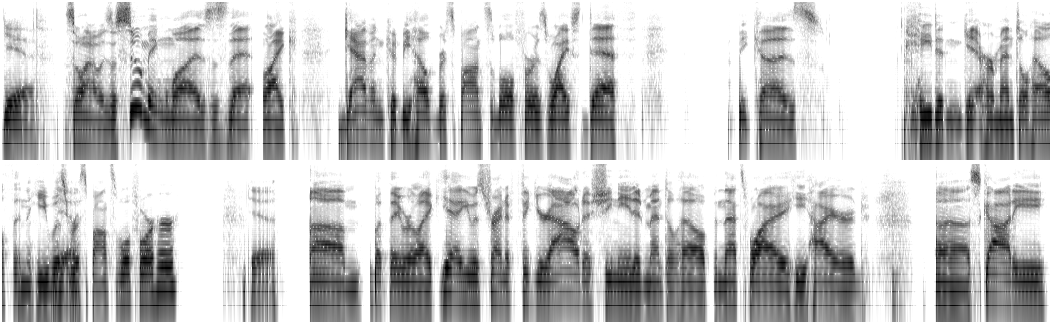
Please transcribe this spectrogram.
Yeah. So what I was assuming was is that like Gavin could be held responsible for his wife's death because he didn't get her mental health and he was Yeah. responsible for her. Yeah. Um, but they were like, yeah, he was trying to figure out if she needed mental help, and that's why he hired uh Scotty.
